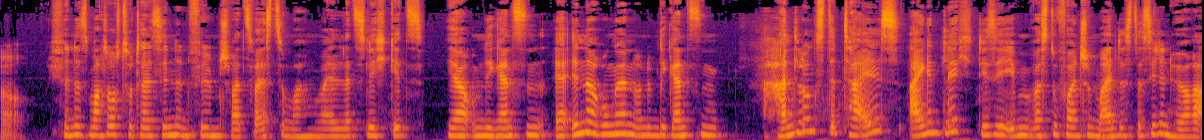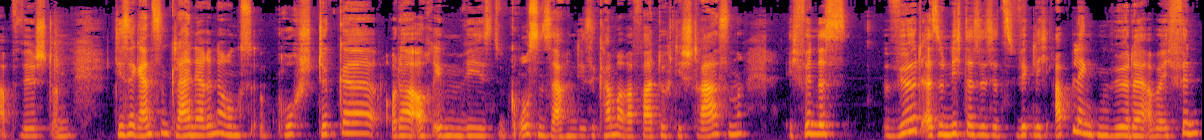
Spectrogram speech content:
ja. Ich finde, es macht auch total Sinn, den Film schwarz-weiß zu machen, weil letztlich geht's ja, um die ganzen Erinnerungen und um die ganzen Handlungsdetails eigentlich, die sie eben, was du vorhin schon meintest, dass sie den Hörer abwischt und diese ganzen kleinen Erinnerungsbruchstücke oder auch eben wie großen Sachen, diese Kamerafahrt durch die Straßen. Ich finde, es wird, also nicht, dass es jetzt wirklich ablenken würde, aber ich finde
